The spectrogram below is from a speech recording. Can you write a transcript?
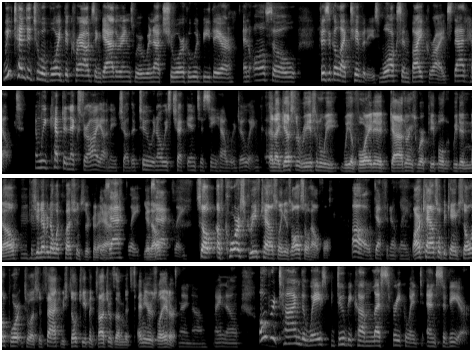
we tended to avoid the crowds and gatherings where we're not sure who would be there. And also physical activities, walks and bike rides, that helped. And we kept an extra eye on each other too, and always check in to see how we're doing. And I guess the reason we we avoided gatherings where people we didn't know, because mm-hmm. you never know what questions they're going to exactly, ask. Exactly. You know? Exactly. So of course, grief counseling is also helpful. Oh, definitely. Our council became so important to us. In fact, we still keep in touch with them. And It's 10 years later. I know. I know. Over time, the waves do become less frequent and severe.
